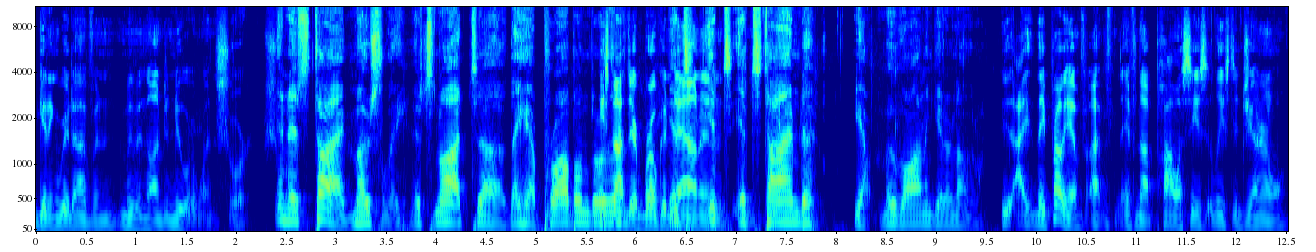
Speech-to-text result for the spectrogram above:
getting rid of and moving on to newer ones. Sure, sure. And it's time mostly. It's not uh, they have problems with It's them. not they're broken It's- down and- it's it's time to yeah move on and get another one. I, they probably have, uh, if not policies, at least a general,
